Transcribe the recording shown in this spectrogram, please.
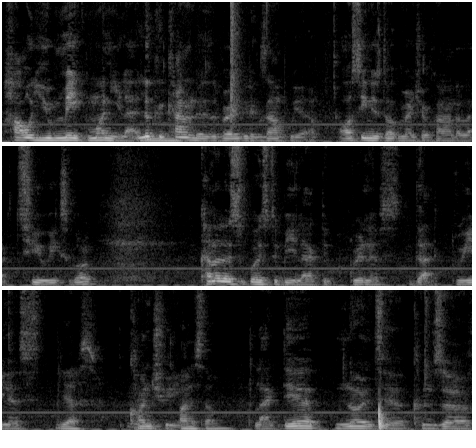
how you make money. Like look at Mm. Canada is a very good example. Yeah, I was seeing this documentary on Canada like two weeks ago. Canada is supposed to be like the greenest, that greenest Yes, country. I understand. Like they're known to conserve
